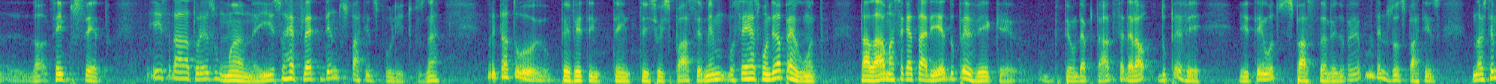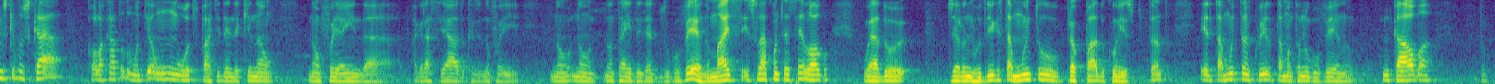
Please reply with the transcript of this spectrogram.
100%. E isso é da natureza humana, e isso reflete dentro dos partidos políticos. Né? No entanto, o PV tem, tem, tem seu espaço, mesmo, você respondeu a pergunta. Está lá uma secretaria do PV, que é, tem um deputado federal do PV. E tem outros espaços também do PV, como tem nos outros partidos. Nós temos que buscar colocar todo mundo. Tem um ou outro partido ainda que não, não foi ainda agraciado, quer dizer, não foi não está não, não tá ainda dentro do governo, mas isso vai acontecer logo o governador Jerônimo Rodrigues está muito preocupado com isso. Portanto, ele está muito tranquilo, está montando o governo com calma,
